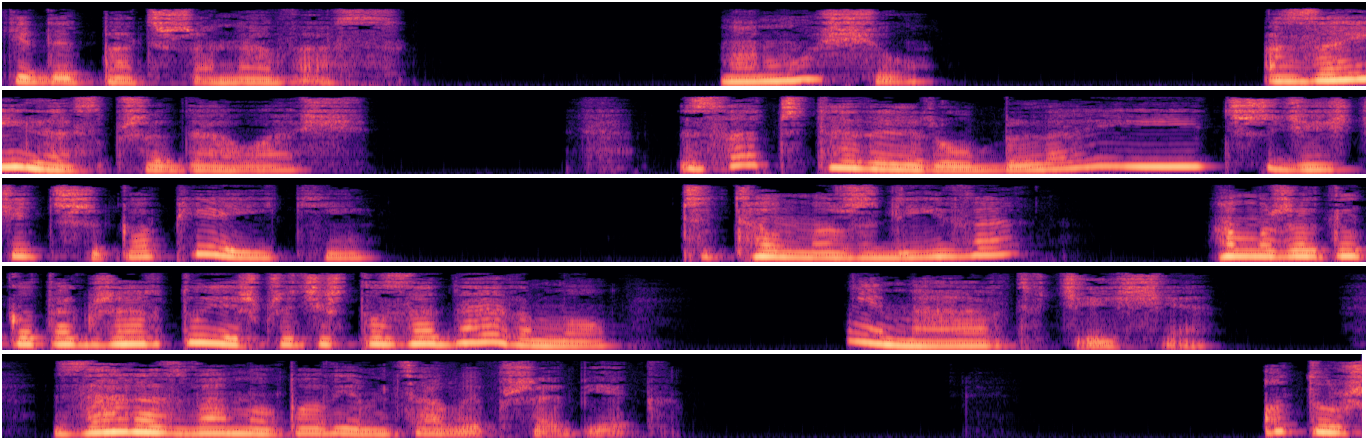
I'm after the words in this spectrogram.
kiedy patrzę na was. Mamusiu, a za ile sprzedałaś? Za cztery ruble i trzydzieści trzy kopiejki. Czy to możliwe? A może tylko tak żartujesz, przecież to za darmo. Nie martwcie się. Zaraz wam opowiem cały przebieg. Otóż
